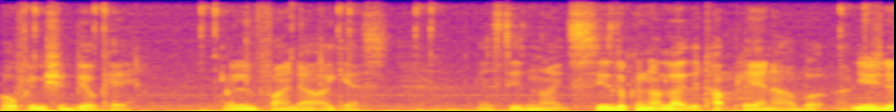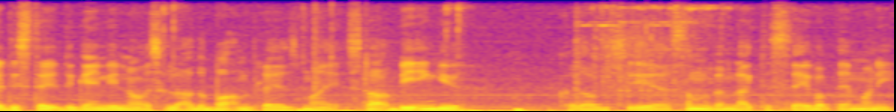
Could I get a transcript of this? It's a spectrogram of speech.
hopefully we should be okay. We'll find out, I guess, against these knights. He's looking not like the top player now, but usually at this stage of the game, you notice a lot of the bottom players might start beating you, because obviously uh, some of them like to save up their money.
